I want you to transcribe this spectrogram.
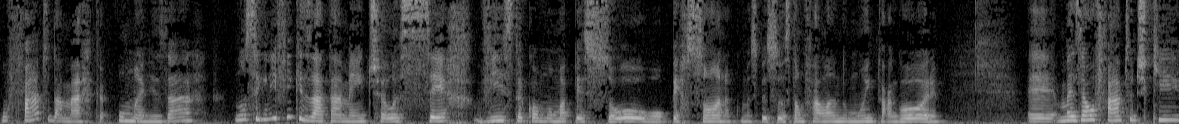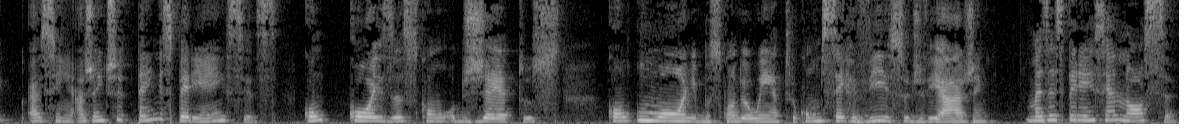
o fato da marca humanizar não significa exatamente ela ser vista como uma pessoa ou persona, como as pessoas estão falando muito agora. É, mas é o fato de que, assim, a gente tem experiências com coisas, com objetos, com um ônibus quando eu entro, com um serviço de viagem, mas a experiência é nossa.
